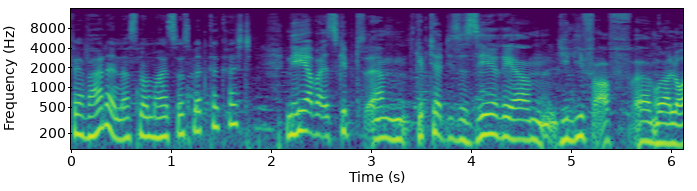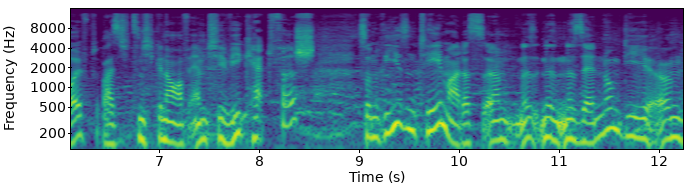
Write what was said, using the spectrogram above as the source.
wer war denn das nochmal? Hast du das mitgekriegt? Nee, aber es gibt, ähm, gibt ja diese Serie, die lief auf, ähm, oder läuft, weiß ich jetzt nicht genau, auf MTV, Catfish. So ein Riesenthema. Das ähm, eine, eine Sendung, die ähm,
